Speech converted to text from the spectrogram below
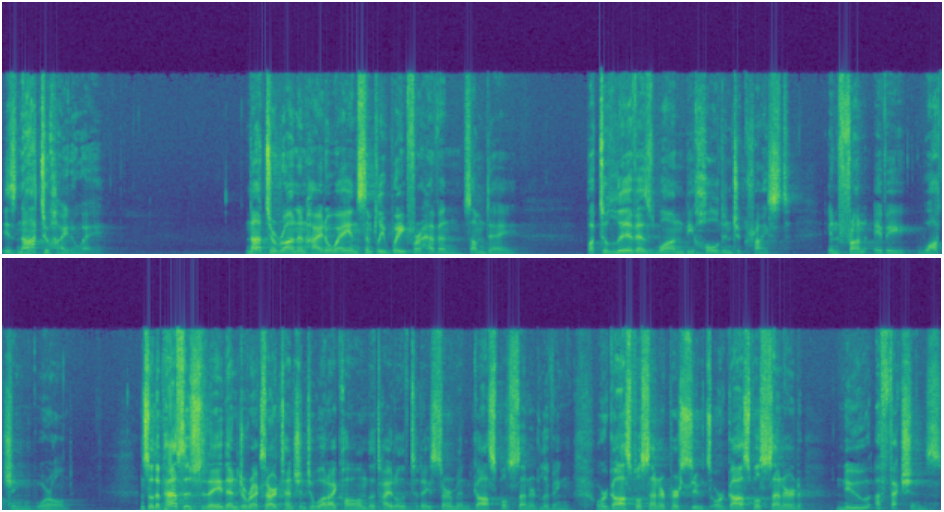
is not to hide away, not to run and hide away and simply wait for heaven someday, but to live as one beholden to Christ in front of a watching world. And so the passage today then directs our attention to what I call the title of today's sermon gospel centered living, or gospel centered pursuits, or gospel centered new affections.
